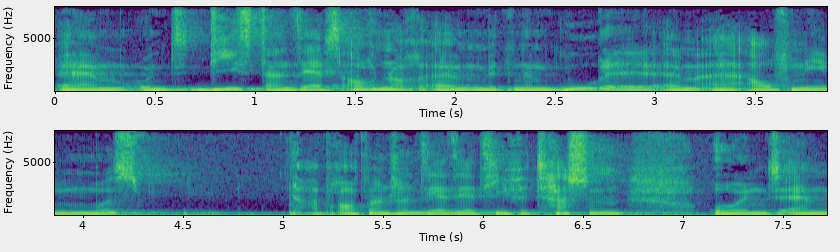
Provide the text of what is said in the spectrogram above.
ähm, und dies dann selbst auch noch äh, mit einem Google ähm, äh, aufnehmen muss, da braucht man schon sehr, sehr tiefe Taschen. Und ähm,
